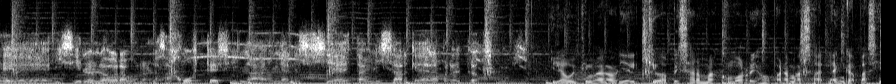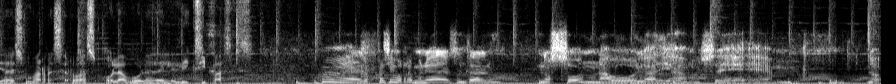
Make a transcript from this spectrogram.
eh, y si lo logra, bueno, los ajustes y la, necesidad de estabilizar quedará para el próximo. Y la última, Gabriel, ¿qué va a pesar más como riesgo para Massa? ¿La incapacidad de sumar reservas o la bola del elix y pases? Los pasivos remunerados del central no son una bola, digamos. Eh, no,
